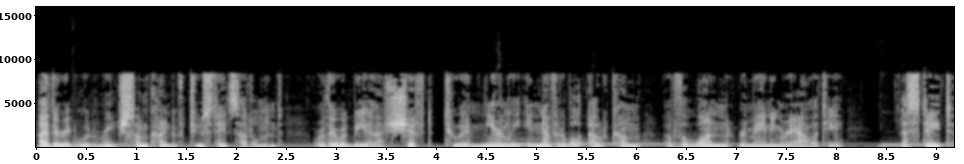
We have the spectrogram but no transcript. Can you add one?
Either it would reach some kind of two state settlement, or there would be a shift to a nearly inevitable outcome of the one remaining reality a state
